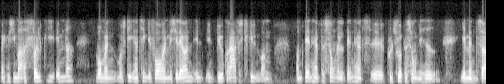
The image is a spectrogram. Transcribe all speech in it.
hvad kan man sige, meget folkelige emner, hvor man måske har tænkt i forvejen, hvis jeg laver en, en, en biografisk film om, om den her person eller den her øh, kulturpersonlighed, jamen så,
